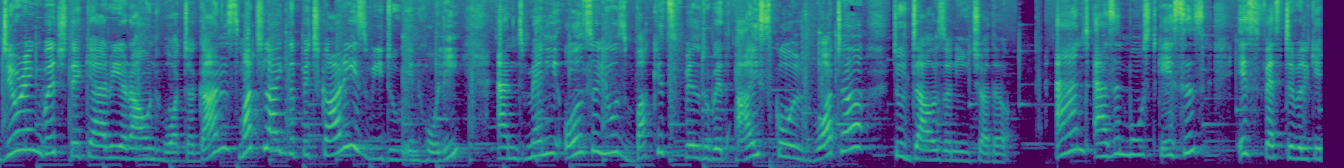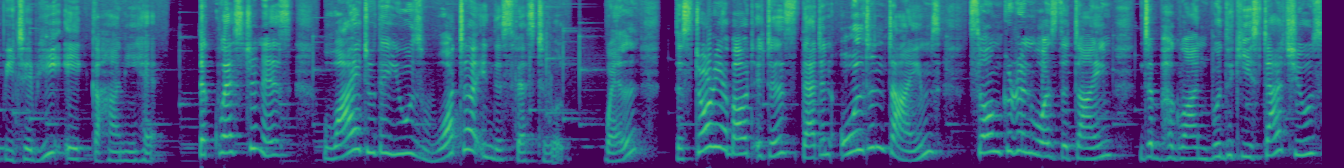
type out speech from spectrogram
during which they carry around water guns, much like the pichkaris we do in Holi, and many also use buckets filled with ice cold water to douse on each other. And as in most cases, इस festival के पीछे भी एक कहानी है. The question is, why do they use water in this festival? Well, the story about it is that in olden times, Songkran was the time जब भगवान बुद्ध की स्टैचूज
